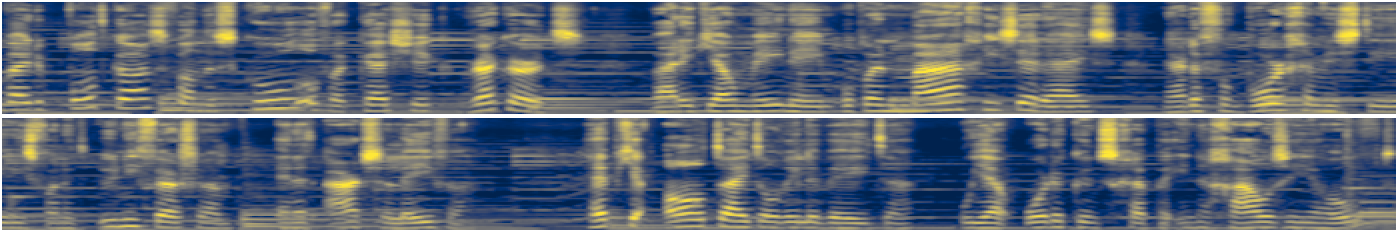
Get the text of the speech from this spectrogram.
bij de podcast van de School of Akashic Records, waar ik jou meeneem op een magische reis naar de verborgen mysteries van het universum en het aardse leven. Heb je altijd al willen weten hoe jij orde kunt scheppen in de chaos in je hoofd?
